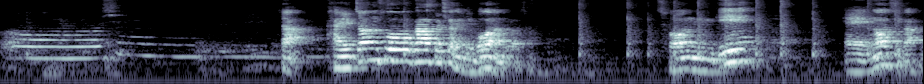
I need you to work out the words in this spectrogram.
어, 신. 자 발전소가 설치가 되면 뭐가 만들어져? 전기 에너지가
